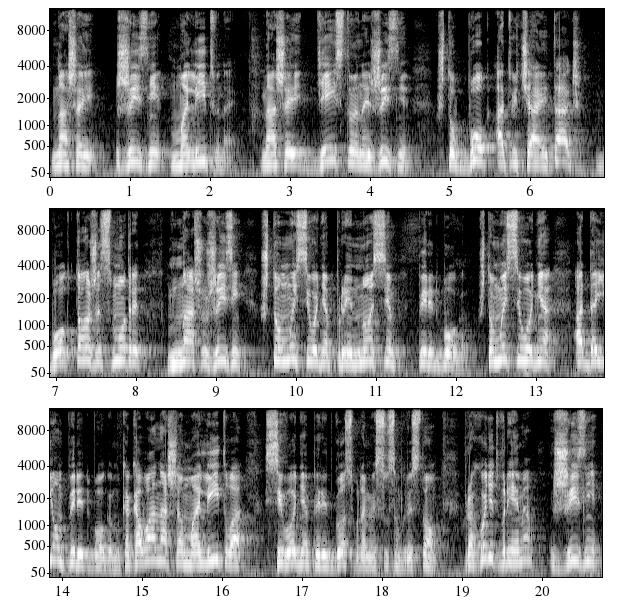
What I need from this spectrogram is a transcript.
нашей жизни молитвенной, нашей действенной жизни, что Бог отвечает также. Бог тоже смотрит в нашу жизнь, что мы сегодня приносим перед Богом, что мы сегодня отдаем перед Богом, какова наша молитва сегодня перед Господом Иисусом Христом. Проходит время жизни,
